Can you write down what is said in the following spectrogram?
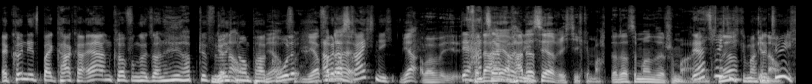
Er könnte jetzt bei KKR anklopfen und sagen, hey, habt ihr vielleicht genau. noch ein paar ja, Kohle? Ja, aber daher, das reicht nicht. Ja, aber der von daher hat er es ja richtig gemacht. Das sind wir uns ja schon mal Der hat es richtig ne? gemacht, genau. natürlich.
